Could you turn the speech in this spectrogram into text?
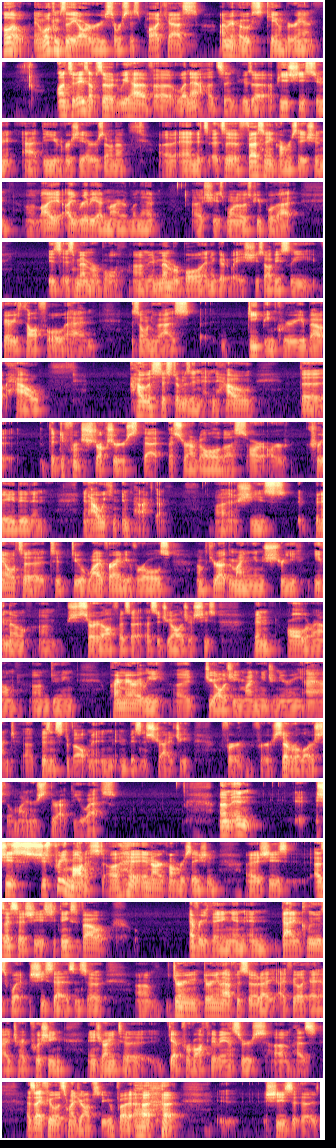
Hello, and welcome to the Our Resources podcast. I'm your host, Kalen Baran. On today's episode, we have uh, Lynnette Hutson, who's a, a, PhD student at the University of Arizona, uh, and it's it's a fascinating conversation. Um, I I really admire Lynnette. Uh, she's one of those people that is is memorable, um, and memorable in a good way. She's obviously very thoughtful and someone who has deep inquiry about how how the systems and, and how the the different structures that, that surround all of us are, are created and and how we can impact them. Uh, she's been able to, to do a wide variety of roles um, throughout the mining industry, even though um, she started off as a, as a geologist. She's been all around um, doing primarily uh, geology, mining engineering, and uh, business development and, and business strategy for, for several large scale miners throughout the US. Um, and she's she's pretty modest uh, in our conversation. Uh, she's as I said, she she thinks about everything, and and that includes what she says. And so um, during during the episode, I, I feel like I, I try pushing and trying to get provocative answers um, as as I feel it's my job to do. But uh, she's uh,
